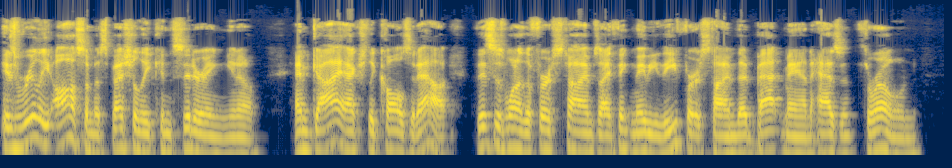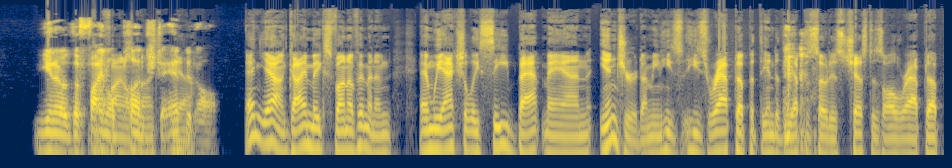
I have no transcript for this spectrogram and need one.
is really awesome, especially considering, you know, and Guy actually calls it out. This is one of the first times, I think maybe the first time that Batman hasn't thrown, you know, the final, the final punch, punch, to end yeah. it all. And yeah, a Guy makes fun of him, and and we actually see Batman injured. I mean, he's he's wrapped up at the end of the episode. His chest is all wrapped up,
